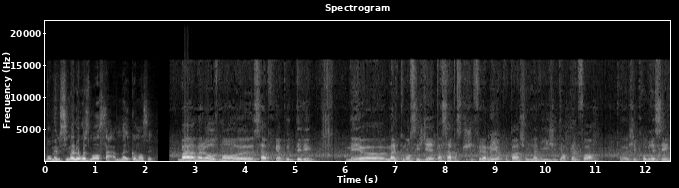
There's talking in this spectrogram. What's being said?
Bon, même si malheureusement, ça a mal commencé. Bah, malheureusement, euh, ça a pris un peu de délai. Mais euh, mal commencé, je dirais pas ça parce que j'ai fait la meilleure préparation de ma vie. J'étais en pleine forme, j'ai progressé,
